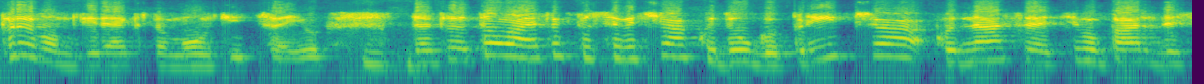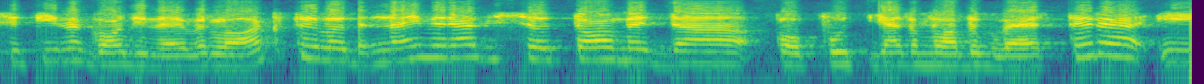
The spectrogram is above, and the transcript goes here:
prvom direktnom uticaju. Dakle, o tom efektu se već jako dugo priča, kod nas recimo par desetina godina je vrlo aktuelan. Naime, radi se o tome da poput jada mladog Wertera i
